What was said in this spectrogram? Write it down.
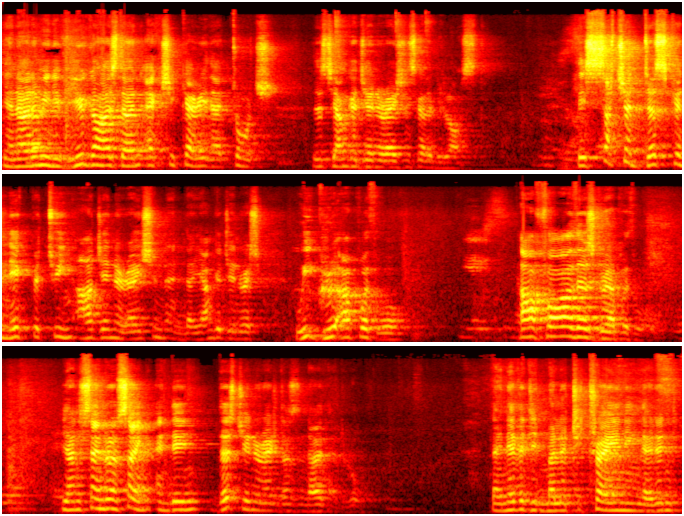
You know what I mean? If you guys don't actually carry that torch, this younger generation is going to be lost. There's such a disconnect between our generation and the younger generation. We grew up with war. Our fathers grew up with war. You understand what I'm saying? And then this generation doesn't know that at all. They never did military training. They didn't,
